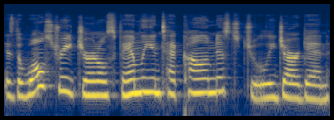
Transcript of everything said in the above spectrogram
is the Wall Street Journal's family and tech columnist, Julie Jargon.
